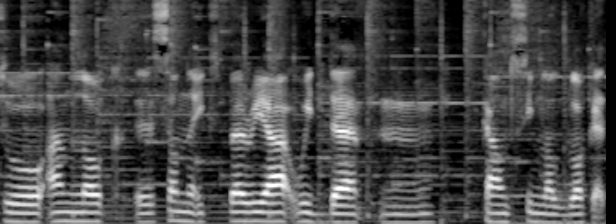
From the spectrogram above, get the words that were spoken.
to unlock uh, Sony Xperia with the um, count SimLock blocked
